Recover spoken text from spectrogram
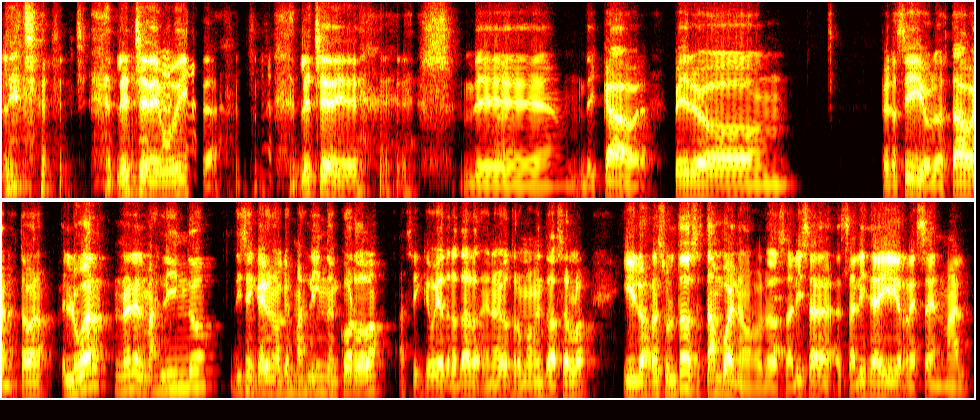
Leche, leche, de budista. leche de, de, cabra. Pero. Pero sí, boludo, está bueno, está bueno. El lugar no era el más lindo. Dicen que hay uno que es más lindo en Córdoba, así que voy a tratar en el otro momento de hacerlo. Y los resultados están buenos, boludo. Salís, salís de ahí recién mal.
